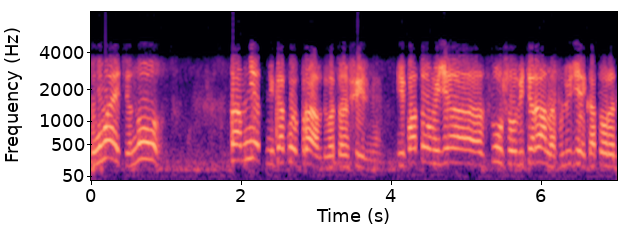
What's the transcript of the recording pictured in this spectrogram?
Понимаете, ну, там нет никакой правды в этом фильме. И потом я слушал ветеранов, людей, которые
